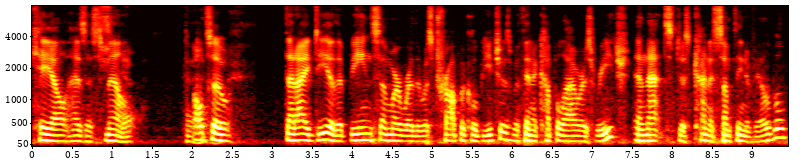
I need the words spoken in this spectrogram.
KL has a smell. Yeah. Also, that idea that being somewhere where there was tropical beaches within a couple hours reach, and that's just kind of something available,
